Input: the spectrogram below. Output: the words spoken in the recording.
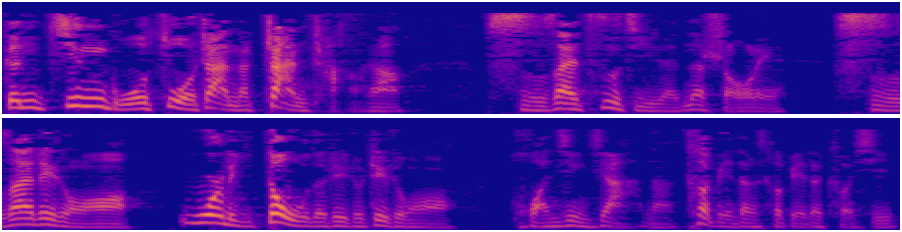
跟金国作战的战场上，死在自己人的手里，死在这种窝里斗的这种这种环境下，那特别的特别的可惜。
